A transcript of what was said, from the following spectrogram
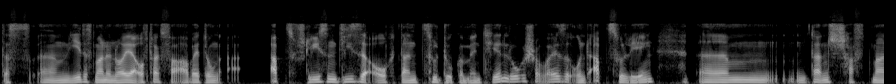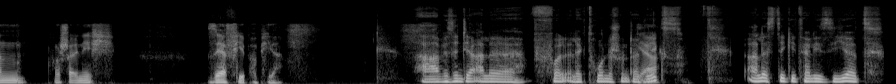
Dass ähm, jedes Mal eine neue Auftragsverarbeitung abzuschließen, diese auch dann zu dokumentieren, logischerweise, und abzulegen, ähm, dann schafft man wahrscheinlich sehr viel Papier. Ah, wir sind ja alle voll elektronisch unterwegs. Ja. Alles digitalisiert.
